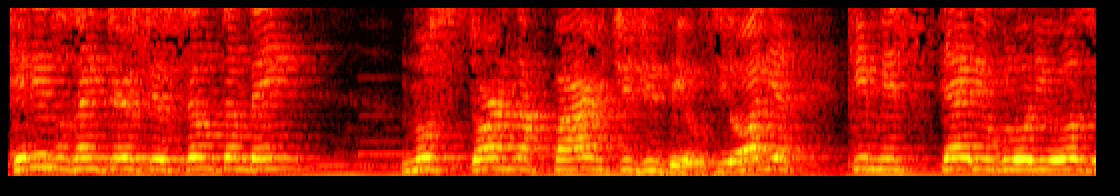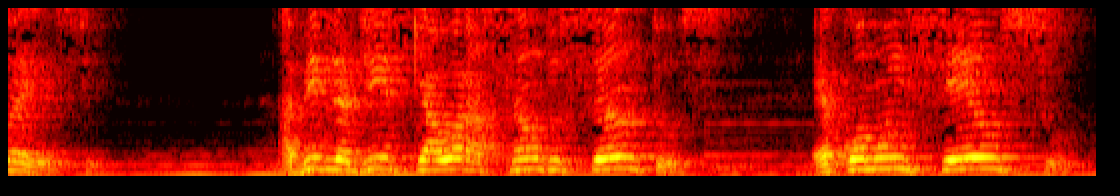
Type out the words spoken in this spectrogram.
Queridos, a intercessão também nos torna parte de Deus. E olha que mistério glorioso é este. A Bíblia diz que a oração dos santos é como um incenso.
